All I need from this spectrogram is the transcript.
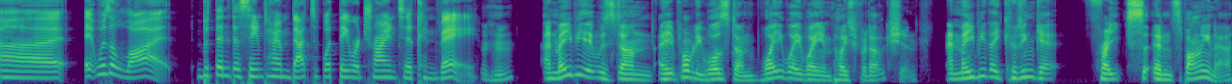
Uh, it was a lot, but then at the same time, that's what they were trying to convey. hmm and maybe it was done. It probably was done way, way, way in post production, and maybe they couldn't get Frakes and Spiner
